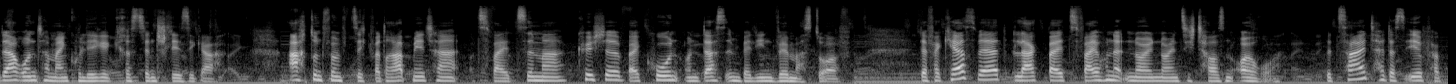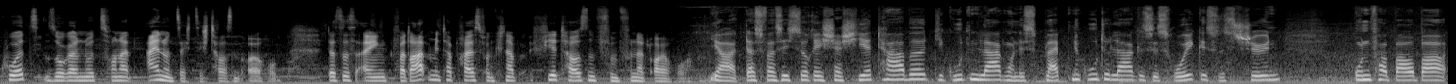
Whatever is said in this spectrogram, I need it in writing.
darunter mein Kollege Christian Schlesiger. 58 Quadratmeter, zwei Zimmer, Küche, Balkon und das in Berlin-Wilmersdorf. Der Verkehrswert lag bei 299.000 Euro. Bezahlt hat das Ehepaar Kurz sogar nur 261.000 Euro. Das ist ein Quadratmeterpreis von knapp 4.500 Euro. Ja, das, was ich so recherchiert habe, die guten Lagen, und es bleibt eine gute Lage, es ist ruhig, es ist schön, unverbaubar.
